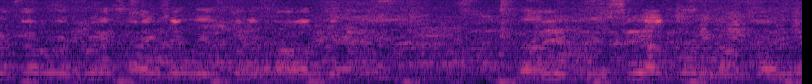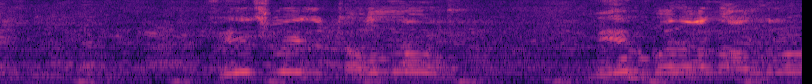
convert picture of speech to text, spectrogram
రిటర్న్ ఎప్పుడే శాంక్షన్ చేస్తున్న సార్ అని చెప్పి దాన్ని ఎస్సీఆర్తో గారితో మాట్లాడి ఫేస్ వైజ్ టౌన్లో మెయిన్ బజార్లో అందరూ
